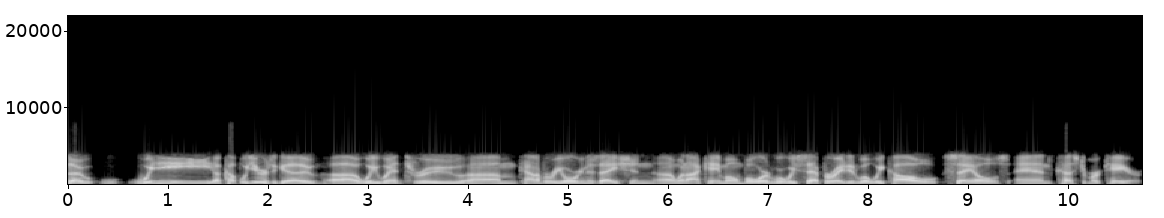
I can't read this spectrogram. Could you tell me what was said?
So we a couple years ago uh, we went through um, kind of a reorganization uh, when I came on board where we separated what we call sales and customer care.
